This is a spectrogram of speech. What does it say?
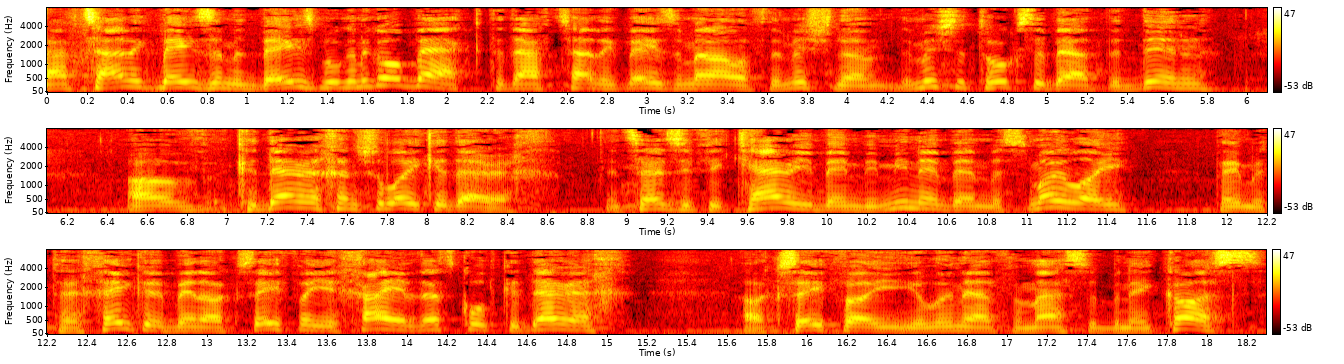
Daf Tzadik Bezim and Bez, we're going to go back to Daf Tzadik Bezim and Aleph, the Mishnah. The Mishnah talks about the din of Kederech and Shaloi Kederech. It says if you carry Ben Bimine, Ben Bismoiloi, Ben B'Teicheka, Ben Akseifa, Yechayev, that's called Kederech. Akseifa, you learn that from Master B'nei Kos.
